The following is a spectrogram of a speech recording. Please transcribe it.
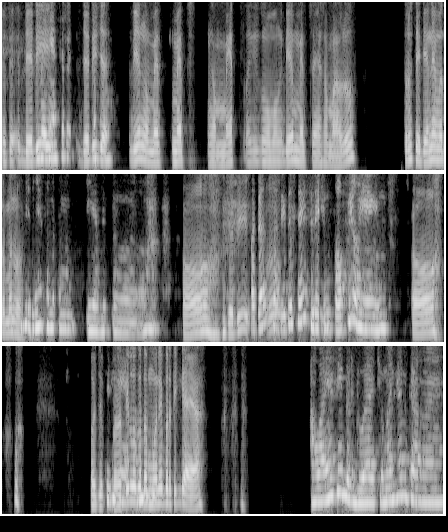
jadi yang seru jadi apa? dia nge-match match nge-match lagi gue ngomong, dia match-nya sama lu, terus jadiannya sama temen lo? jadinya sama temen iya betul. Oh, jadi Padahal saat itu saya sudah in full feelings. Oh. Oh, ja Jadi berarti kayak, lu ketemuannya bertiga ya? Awalnya sih berdua, cuman kan karena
